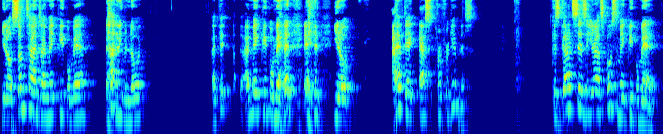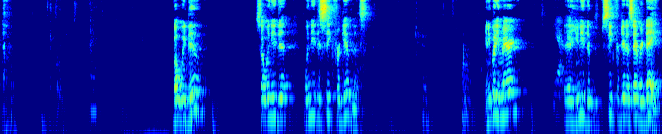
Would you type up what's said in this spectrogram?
You know, sometimes I make people mad. I don't even know it. I, I make people mad, and, you know, I have to ask for forgiveness. Because God says that you're not supposed to make people mad. But we do. So we need to we need to seek forgiveness. Anybody married? Yeah. Yeah, you need to seek forgiveness every day.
